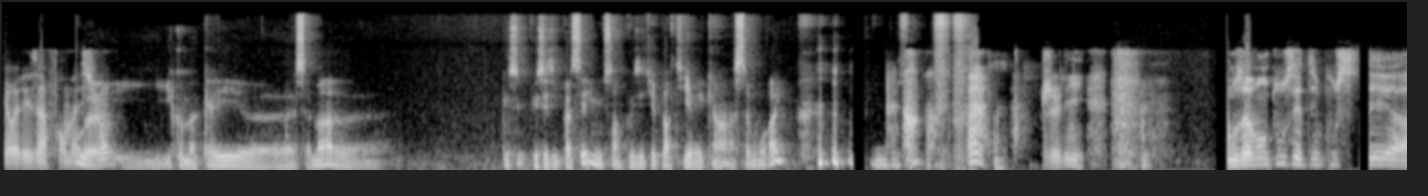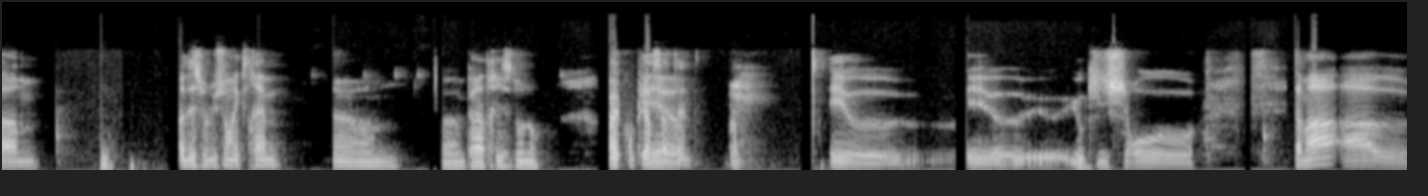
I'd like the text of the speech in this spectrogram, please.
Il y aurait des informations. Ouais, Ikomakae euh, Sama, euh, que s'est-il passé? Il me semble que vous étiez parti avec un samouraï. Joli. Nous avons tous été poussés à, à des solutions extrêmes, euh, euh, impératrice Dono. Accomplir Et, euh, certaines. Et, euh, et euh, Yukishiro Tama a, euh,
